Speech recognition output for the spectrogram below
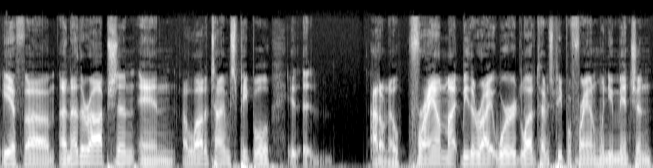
If um, another option, and a lot of times people, uh, I don't know, frown might be the right word. A lot of times people frown when you mention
